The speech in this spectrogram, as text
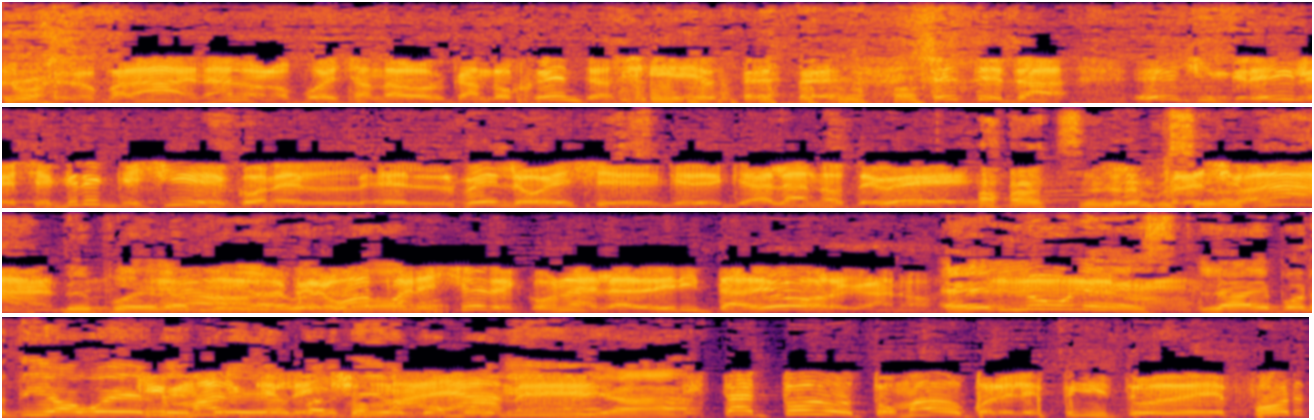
Igual. pero pará, enano, no puedes andar ahorcando gente así. este está, es increíble, se cree que sigue con el, el velo ese que, que Alá no te ve. Se que le pusieron Impresionante. después de la No, final. Pero Bueno, va a vamos. aparecer con una heladerita de órgano. El lunes, la Deportiva vuelve, Qué mal que le hizo partido con Miami, ¿eh? Bolivia. Está todo tomado por el espíritu de Ford,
